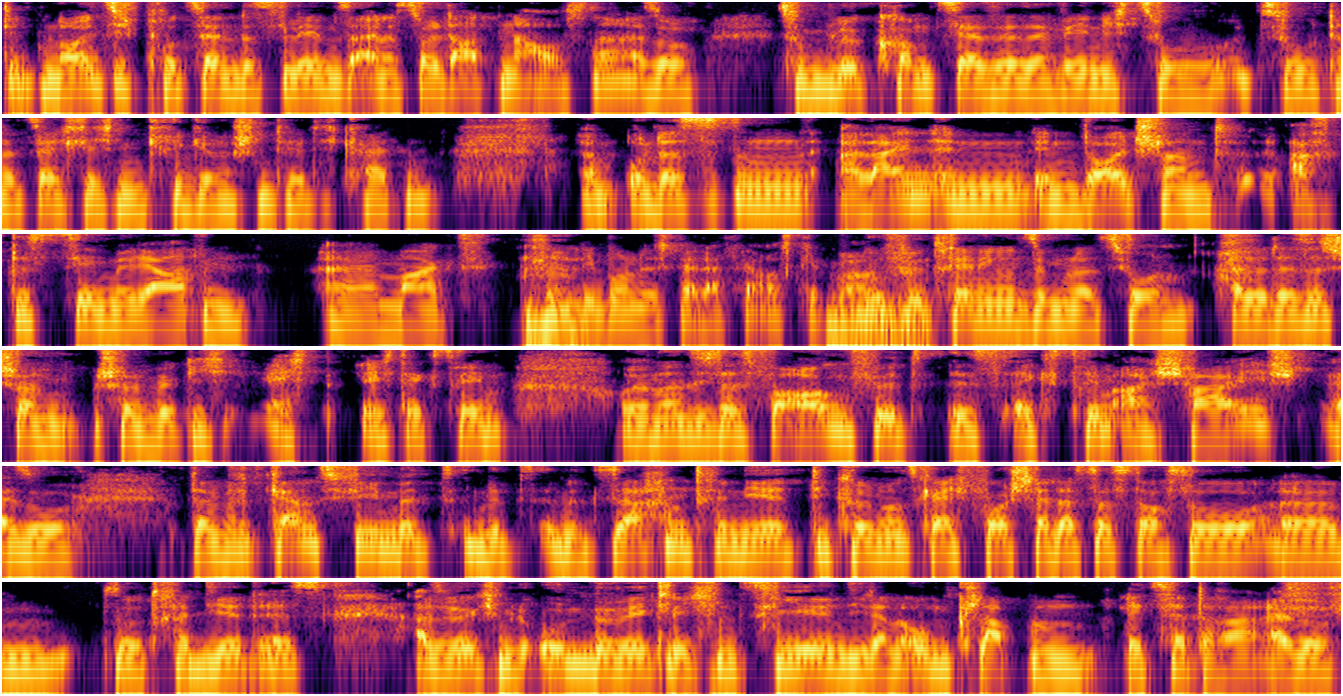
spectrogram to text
die 90 Prozent des Lebens eines Soldaten aus. Ne? Also zum Glück kommt sehr, sehr, sehr wenig zu, zu tatsächlichen kriegerischen Tätigkeiten. Ähm, und das ist ein, allein in, in Deutschland acht bis zehn Milliarden äh, Markt, den die Bundeswehr dafür ausgibt. Wahnsinn. Nur für Training und Simulation. Also das ist schon schon wirklich echt echt extrem. Und wenn man sich das vor Augen führt, ist extrem archaisch. Also da wird ganz viel mit mit mit Sachen trainiert, die können wir uns gar nicht vorstellen, dass das doch so ähm, so tradiert ist. Also wirklich mit unbeweglichen Zielen, die dann umklappen etc. Also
